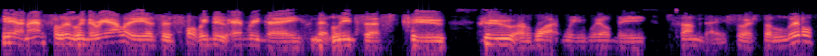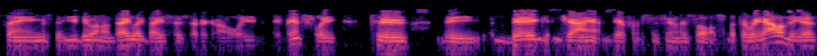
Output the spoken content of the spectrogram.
Yeah, and absolutely. The reality is, is what we do every day that leads us to who or what we will be someday. So it's the little things that you do on a daily basis that are going to lead eventually to the big giant differences in results. But the reality is,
